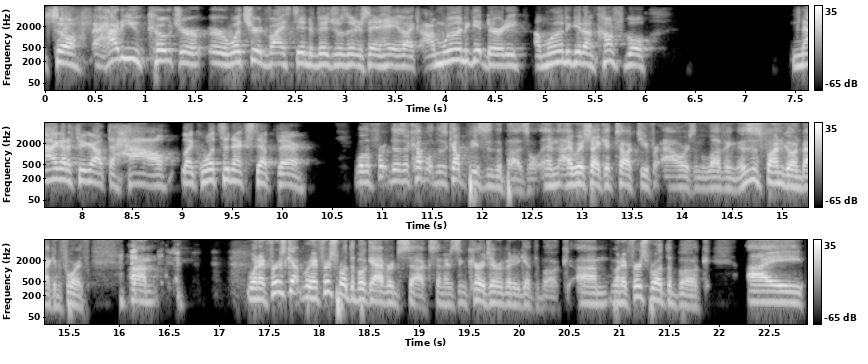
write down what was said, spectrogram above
so how do you coach or or what's your advice to individuals that are saying, "Hey, like I'm willing to get dirty, I'm willing to get uncomfortable. Now I got to figure out the how. Like what's the next step there?" Well, the, there's a couple. There's a couple pieces of the puzzle, and I wish I could talk to you for hours. I'm loving this. This is fun going back and forth. Um, when I first got when I first wrote the book, Average Sucks, and I just encourage everybody to get the book. Um, when I first wrote the book, I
